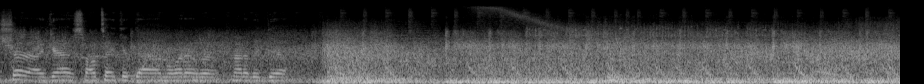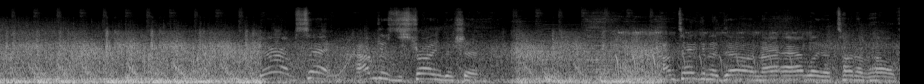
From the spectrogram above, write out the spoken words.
Sure, I guess. I'll take it down, whatever. Not a big deal. They're upset. I'm just destroying this shit. I'm taking it down. I have like a ton of health.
